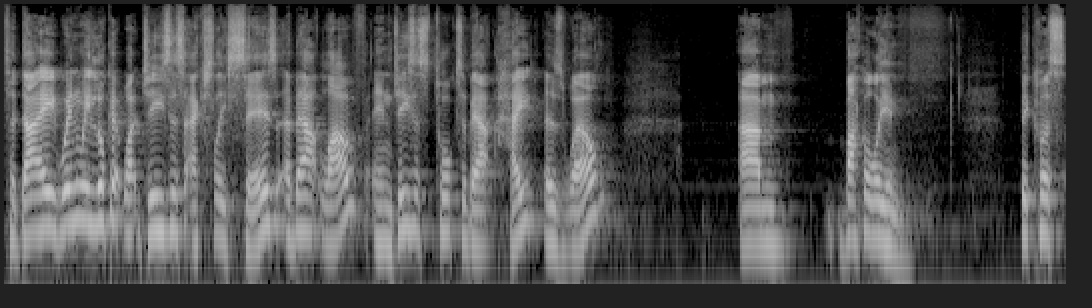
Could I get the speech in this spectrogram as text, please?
Today, when we look at what Jesus actually says about love, and Jesus talks about hate as well, um, buckle in. Because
